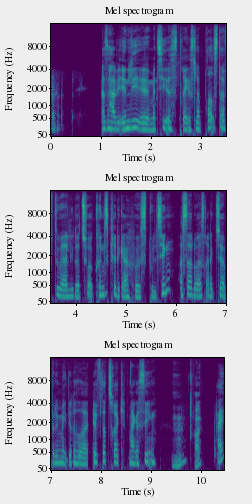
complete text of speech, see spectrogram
Og så har vi endelig øh, Mathias Dresler Bredstof. Du er litteratur- og kunstkritiker hos Politiken, og så er du også redaktør på det medie, der hedder Eftertryk Magasin. Mm-hmm. Hej.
